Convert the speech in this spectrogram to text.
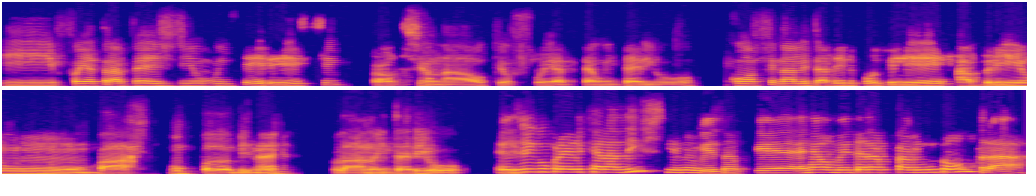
e foi através de um interesse profissional que eu fui até o interior com a finalidade de poder abrir um bar, um pub, né? Lá no interior. Eu digo para ele que era destino mesmo, porque realmente era para me encontrar.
